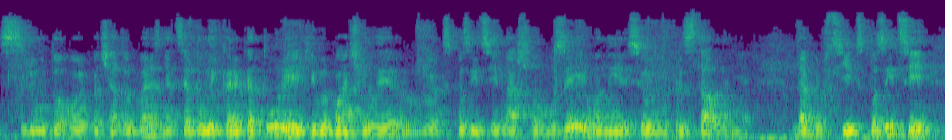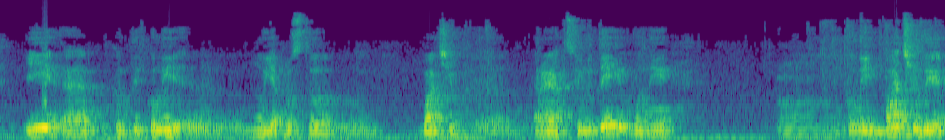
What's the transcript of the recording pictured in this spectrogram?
З лютого і початок березня це були карикатури, які ви бачили в експозиції нашого музею. Вони сьогодні представлені також в цій експозиції. І е, коли, е, ну, я просто е, бачив е, реакцію людей, вони, м, коли їх бачили,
